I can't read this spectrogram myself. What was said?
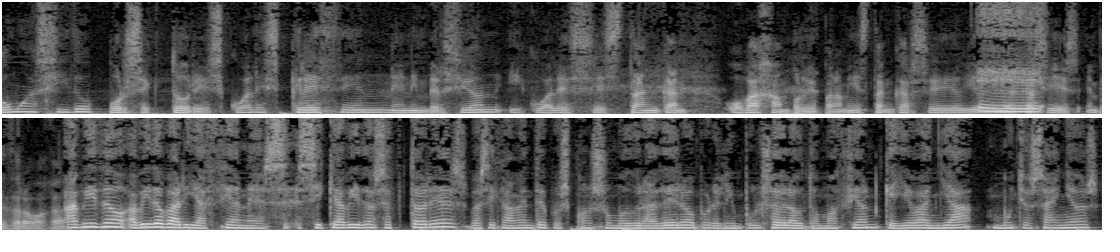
¿Cómo ha sido por sectores? ¿Cuáles crecen en inversión y cuáles se estancan o bajan? Porque para mí estancarse hoy en día eh, casi es empezar a bajar. Ha habido, ha habido variaciones. Sí que ha habido sectores, básicamente, pues consumo duradero por el impulso de la automoción, que llevan ya muchos años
